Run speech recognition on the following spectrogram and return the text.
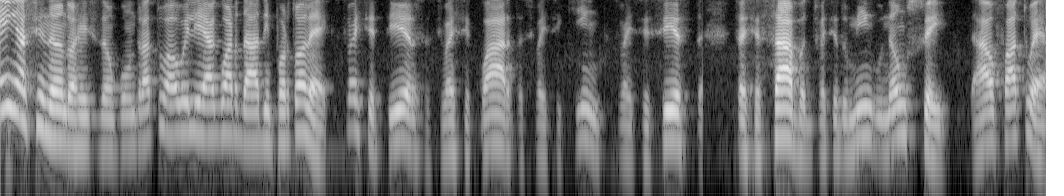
Em assinando a rescisão contratual, ele é aguardado em Porto Alegre. Se vai ser terça, se vai ser quarta, se vai ser quinta, se vai ser sexta, se vai ser sábado, se vai ser domingo, não sei. Tá? O fato é,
